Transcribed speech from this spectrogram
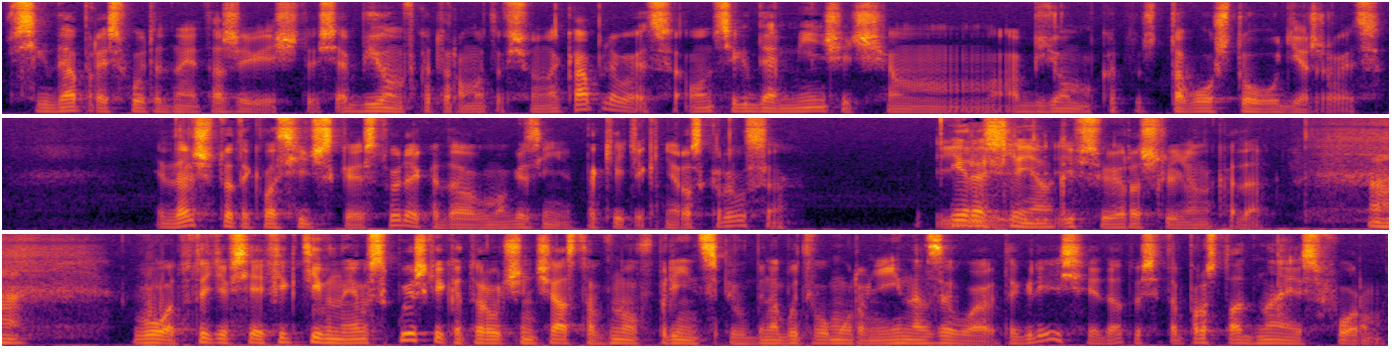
всегда происходит одна и та же вещь. То есть объем, в котором это все накапливается, он всегда меньше, чем объем того, что удерживается. И дальше вот эта классическая история, когда в магазине пакетик не раскрылся. И, и расчлененка. И, и все, и расчлененка, да. Ага. Вот, вот эти все эффективные вспышки, которые очень часто, ну, в принципе, на бытовом уровне и называют агрессией, да, то есть это просто одна из форм.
